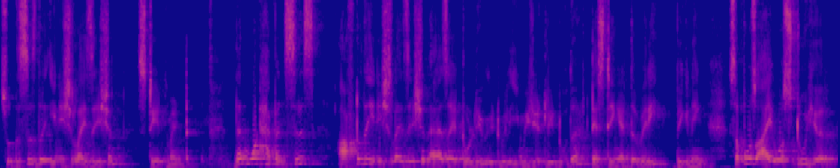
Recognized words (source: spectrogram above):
So this is the initialization statement. Then what happens is after the initialization as I told you it will immediately do the testing at the very beginning. Suppose I was 2 here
